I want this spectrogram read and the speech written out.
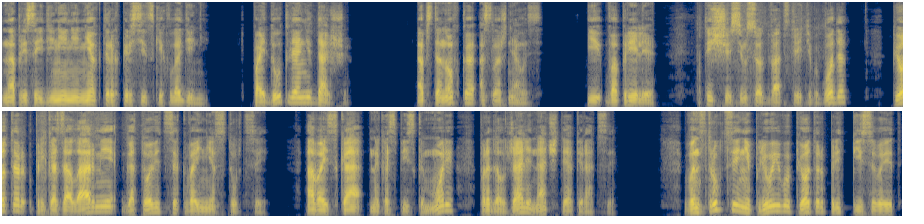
на присоединение некоторых персидских владений. Пойдут ли они дальше? Обстановка осложнялась. И в апреле 1723 года Петр приказал армии готовиться к войне с Турцией, а войска на Каспийском море продолжали начатые операции. В инструкции Неплюеву Петр предписывает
